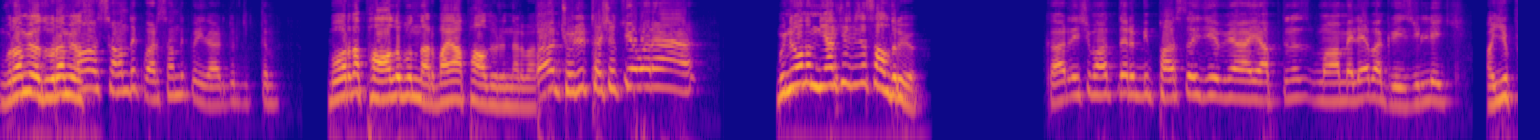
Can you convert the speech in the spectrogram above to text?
Vuramıyoruz vuramıyoruz. Aa sandık var sandık var ileride dur gittim. Bu arada pahalı bunlar. Bayağı pahalı ürünler var. Lan çocuk taş atıyor bana. Bu ne oğlum? Niye herkes bize saldırıyor? Kardeşim atları bir pastacıyım ya yaptığınız muameleye bak rezillik. Ayıp.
